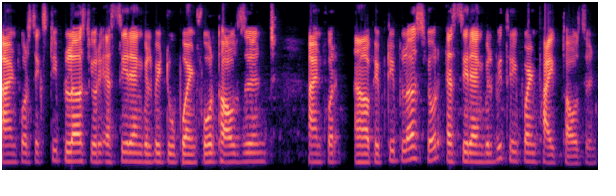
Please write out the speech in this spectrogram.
and for 60 plus your SC rank will be 2.4 thousand and for uh, 50 plus your SC rank will be 3.5 thousand.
